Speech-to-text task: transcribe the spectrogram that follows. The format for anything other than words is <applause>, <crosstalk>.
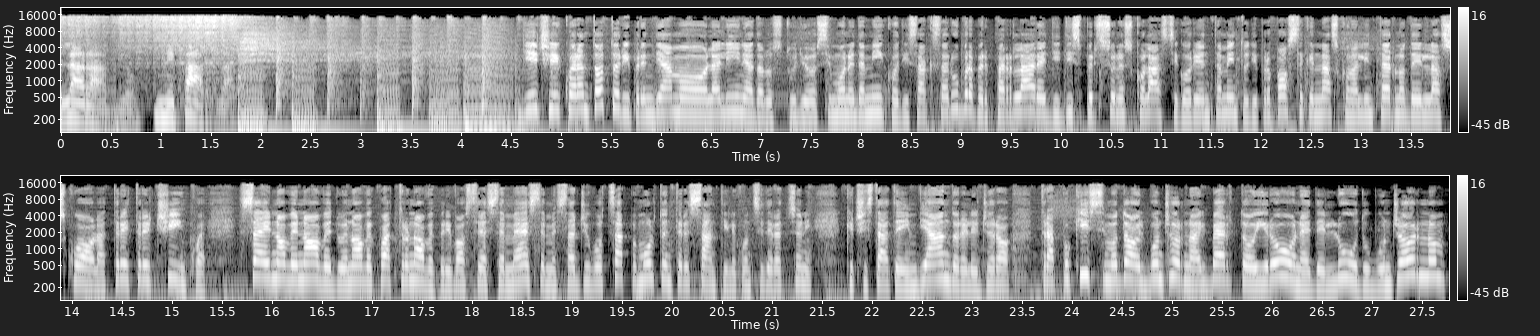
La radio ne parla. 10.48 riprendiamo la linea dallo studio Simone D'Amico di Saxa Rubra per parlare di dispersione scolastica, orientamento di proposte che nascono all'interno della scuola. 335 699 2949 per i vostri sms e messaggi WhatsApp. Molto interessanti le considerazioni che ci state inviando, le leggerò tra pochissimo. Do il buongiorno a Alberto Irone dell'Udu. Buongiorno.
